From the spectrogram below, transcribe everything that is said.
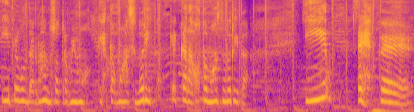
y preguntarnos a nosotros mismos qué estamos haciendo ahorita, qué carajo estamos haciendo ahorita. Y este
